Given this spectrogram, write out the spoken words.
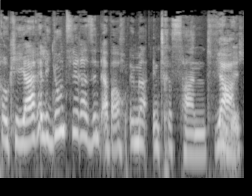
Okay, ja, Religionslehrer sind aber auch immer interessant, finde Ja. ich.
